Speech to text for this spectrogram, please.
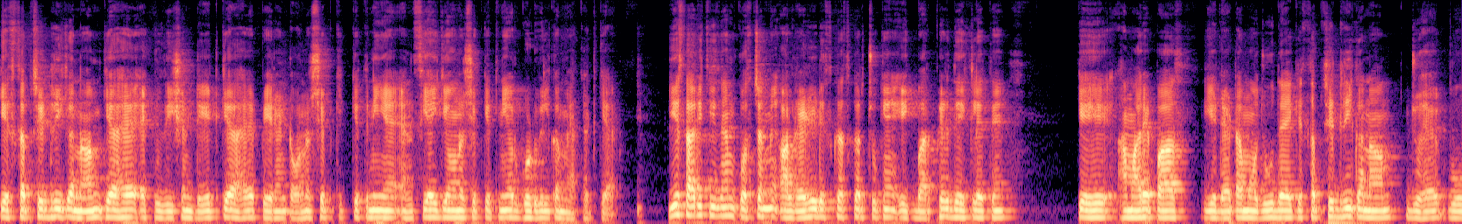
कि सब्सिडरी का नाम क्या है एक्विजिशन डेट क्या है पेरेंट ऑनरशिप की कितनी है एनसीआई की ऑनरशिप कितनी है और गुडविल का मेथड क्या है। ये सारी चीज़ें हम क्वेश्चन में ऑलरेडी डिस्कस कर चुके हैं, एक बार फिर देख लेते हैं। कि हमारे पास ये डाटा मौजूद है कि सब्सिडरी का नाम जो है वो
